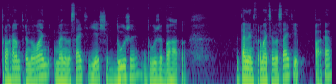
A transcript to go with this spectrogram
програм тренувань у мене на сайті є ще дуже-дуже багато. Детальна інформація на сайті. Пока!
